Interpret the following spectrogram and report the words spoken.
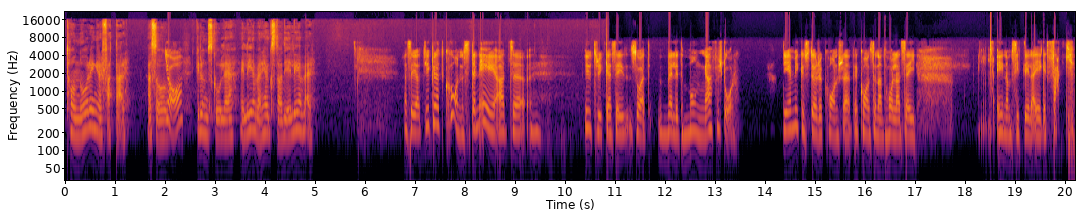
tonåringar fattar. Alltså ja. grundskoleelever, högstadieelever. Alltså jag tycker att konsten är att uh, uttrycka sig så att väldigt många förstår. Det är mycket större konst, konst än att hålla sig inom sitt lilla eget fack.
